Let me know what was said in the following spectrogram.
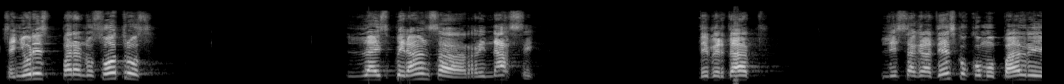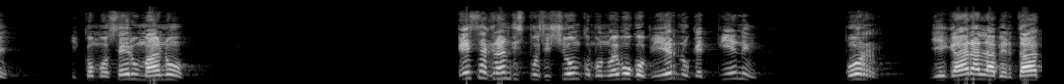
Señores, para nosotros la esperanza renace. De verdad, les agradezco como padre y como ser humano esa gran disposición como nuevo gobierno que tienen por llegar a la verdad.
